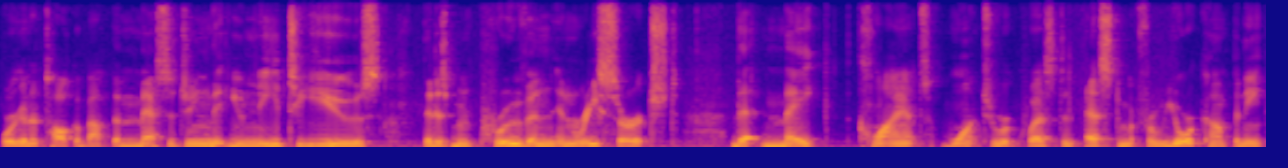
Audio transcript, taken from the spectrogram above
We're going to talk about the messaging that you need to use that has been proven and researched that make clients want to request an estimate from your company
